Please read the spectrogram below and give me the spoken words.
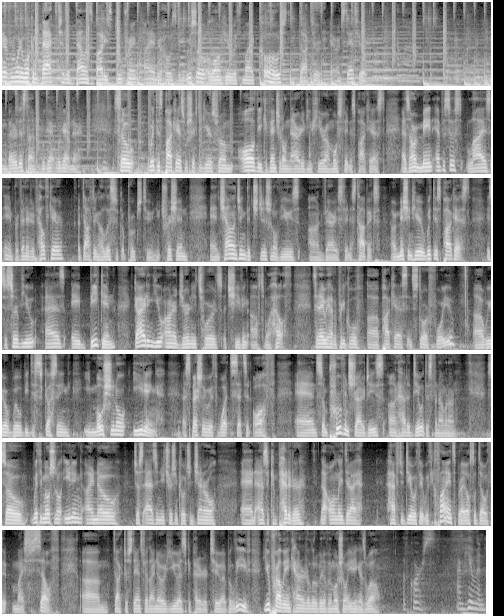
Hey everyone, and welcome back to the Balanced Bodies Blueprint. I am your host, Vinny Russo, along here with my co-host, Dr. Aaron Stansfield. Even better this time. We're getting we're getting there. So, with this podcast, we're shifting gears from all the conventional narrative you hear on most fitness podcasts, as our main emphasis lies in preventative healthcare, adopting a holistic approach to nutrition, and challenging the traditional views on various fitness topics. Our mission here with this podcast is to serve you as a beacon, guiding you on a journey towards achieving optimal health. Today, we have a pretty cool uh, podcast in store for you. Uh, we are, will be discussing emotional eating, especially with what sets it off, and some proven strategies on how to deal with this phenomenon. So, with emotional eating, I know just as a nutrition coach in general and as a competitor, not only did I have to deal with it with clients, but I also dealt with it myself. Um, Dr. Stansfield, I know you as a competitor too. I believe you probably encountered a little bit of emotional eating as well. Of course, I'm human.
